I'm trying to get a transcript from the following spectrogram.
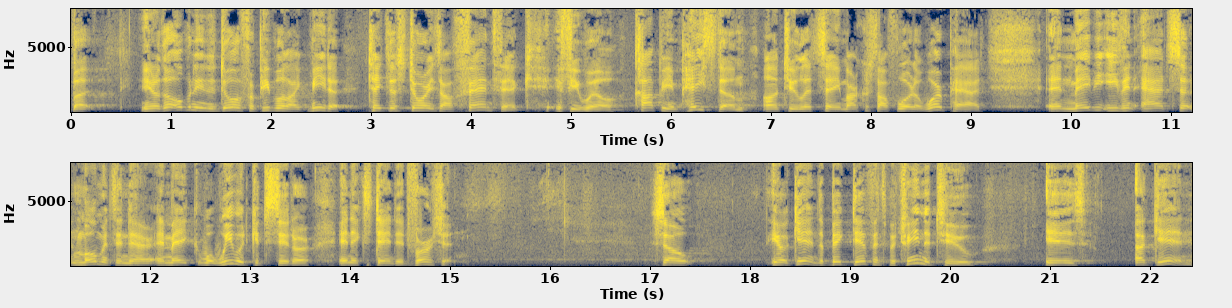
But you know, they're opening the door for people like me to take the stories off fanfic, if you will, copy and paste them onto, let's say, Microsoft Word or WordPad, and maybe even add certain moments in there and make what we would consider an extended version. So you know, again, the big difference between the two is, again,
